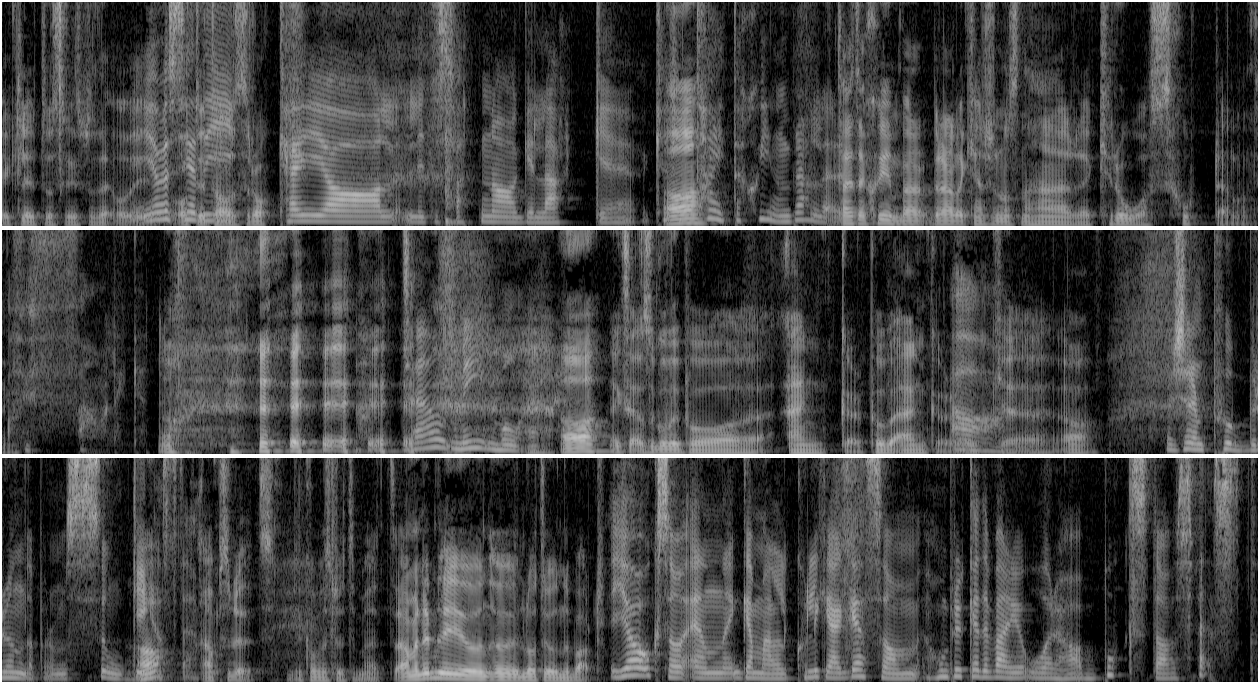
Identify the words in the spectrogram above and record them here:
ska klä ut oss liksom, Mm. Jag vill se dig i 80-talsrock. kajal, lite svart nagellack, eh, kanske Ja. tajta skinnbrallor. Tajta skinnbrallor, kanske någon sån här eh, kråsskjorta eller någonting. Fy Tell me more. Ja, exakt. Så går vi på Anchor, Pub Anchor. Ah. Och, eh, ja. Vi kör en pubrunda på de ja, sunkigaste. absolut. Det kommer sluta med ett... Ja, men det blir ju, låter underbart. Jag har också en gammal kollega som, hon brukade varje år ha bokstavsfest.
